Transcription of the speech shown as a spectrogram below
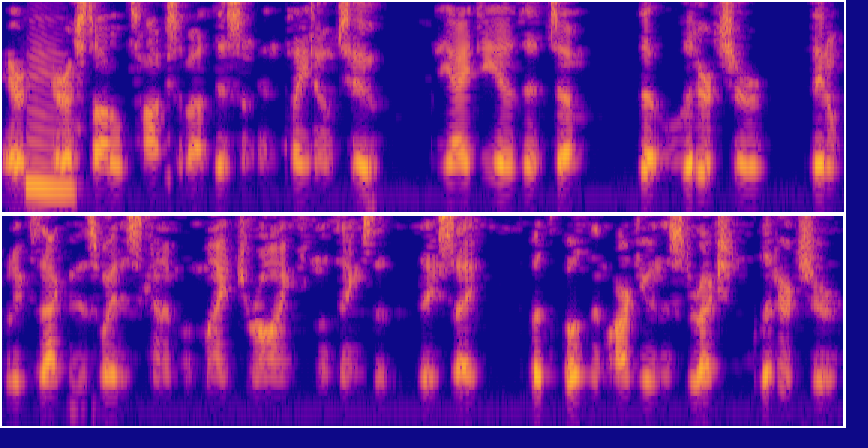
Hmm. Aristotle talks about this, and, and Plato too. The idea that um, that literature, they don't put it exactly this way. This is kind of my drawing from the things that they say but both of them argue in this direction. Literature,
